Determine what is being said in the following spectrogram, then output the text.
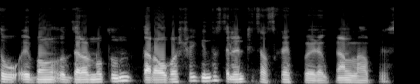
তো, এবং যারা নতুন, তারা অবশ্যই কিন্তু চ্যানেলটি সাবস্ক্রাইব করে রাখবেন। আল্লাহ হাফেজ।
